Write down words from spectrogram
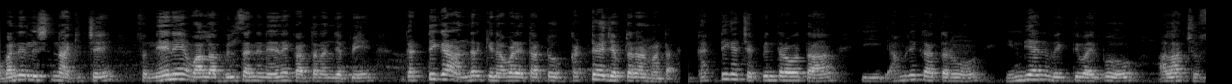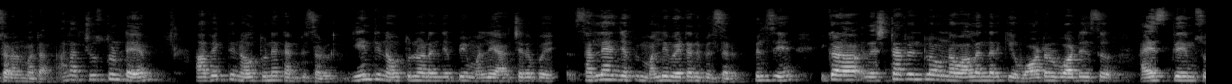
అవన్నీ లిస్ట్ నాకు ఇచ్చేయి. సో నేనే వాళ్ళ బిల్స్ అన్ని నేనే కడతానని చెప్పి గట్టిగా అందరికి నబడేటట్టు గట్టిగా చెప్తాడనమాట గట్టిగా చెప్పిన తర్వాత ఈ అమెరికా అతను ఇండియన్ వ్యక్తి వైపు అలా చూస్తాడనమాట అలా చూస్తుంటే ఆ వ్యక్తి నవ్వుతూనే కనిపిస్తాడు. ఏంటి నవ్వుతున్నాడు అని చెప్పి మళ్ళీ ఆశ్చర్యపోయి సర్లే అని చెప్పి మళ్ళీ వెయిటర్ని పిలుస్తాడు. పిలిచి ఇక్కడ రెస్టారెంట్లో ఉన్న వాళ్ళందరికీ వాటర్ బాటిల్స్ ఐస్ క్రీమ్స్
